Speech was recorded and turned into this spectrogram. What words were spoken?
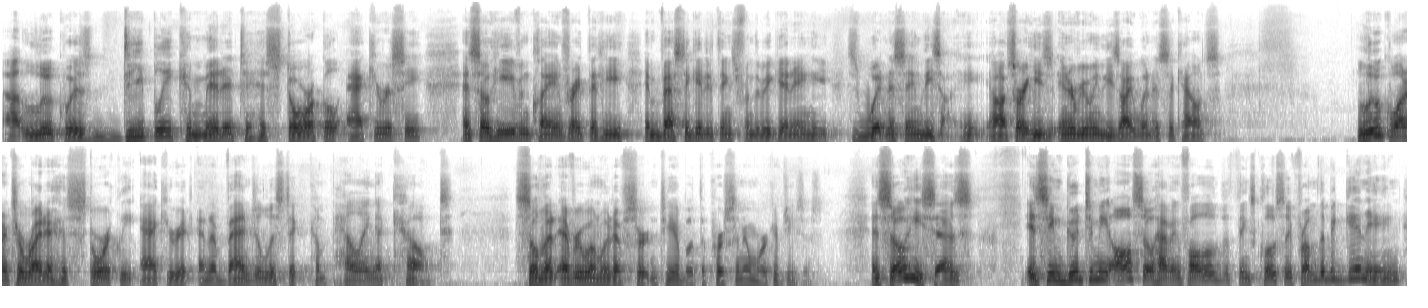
uh, Luke was deeply committed to historical accuracy. And so he even claims, right, that he investigated things from the beginning. he's witnessing these, uh, sorry, he's interviewing these eyewitness accounts. Luke wanted to write a historically accurate and evangelistic, compelling account so that everyone would have certainty about the person and work of Jesus. And so he says, It seemed good to me also, having followed the things closely from the beginning,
